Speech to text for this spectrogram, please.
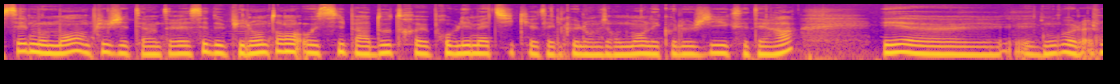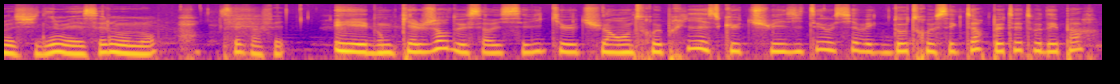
C'est le moment. En plus, j'étais intéressée depuis longtemps aussi par d'autres problématiques telles que l'environnement, l'écologie, etc. Et, et, donc voilà, je me suis dit, mais c'est le moment. c'est parfait. Et donc, quel genre de service civique tu as entrepris? Est-ce que tu hésitais aussi avec d'autres secteurs, peut-être au départ?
